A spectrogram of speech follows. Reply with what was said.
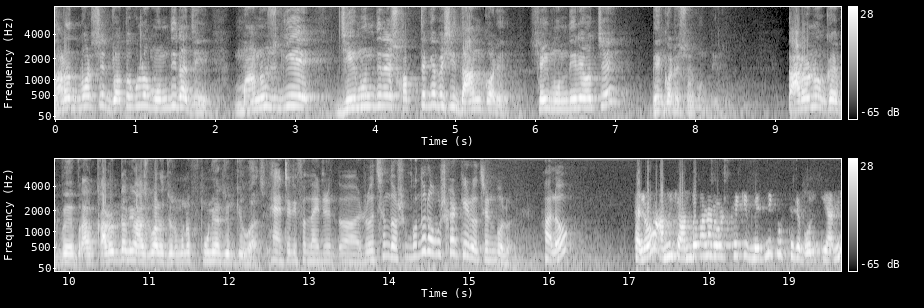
ভারতবর্ষের যতগুলো মন্দির আছে, মানুষ গিয়ে যে মন্দিরে সব থেকে বেশি দান করে, সেই মন্দিরে হচ্ছে ভেঙ্কটেশ্বর মন্দির। কারণ কারণটা আমি আসবার জন্য মনে ফোনে একজন কেউ আছে। হ্যাঁ টেলিফোন লাইনে রয়েছেন দর্শক বন্ধু। নমস্কার কে রয়েছেন বলুন? হ্যালো হ্যালো আমি চন্দ্রকোনা রোড থেকে মেদিনীপুর থেকে বলছি আমি।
